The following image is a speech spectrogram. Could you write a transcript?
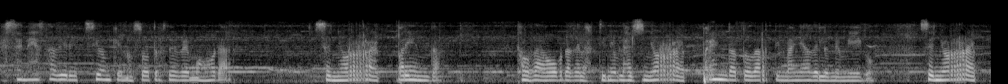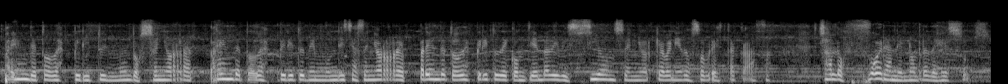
Es en esa dirección que nosotros debemos orar. Señor, reprenda toda obra de las tinieblas. El Señor reprenda toda artimaña del enemigo. Señor, reprende todo espíritu inmundo. Señor, reprende todo espíritu de inmundicia. Señor, reprende todo espíritu de contienda, división, Señor, que ha venido sobre esta casa. Échalo fuera en el nombre de Jesús.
